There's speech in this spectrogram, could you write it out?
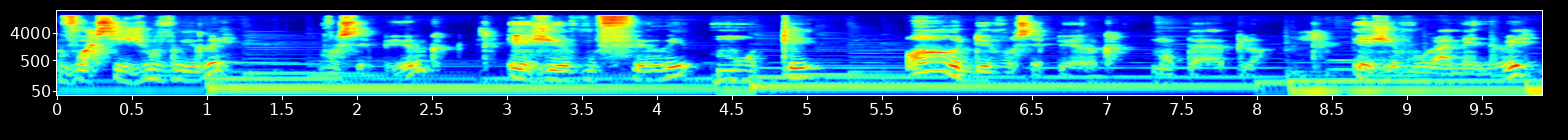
voici j'ouvrirai vos sépulcres et je vous ferai monter hors de vos sépulcres, mon peuple, et je vous ramènerai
